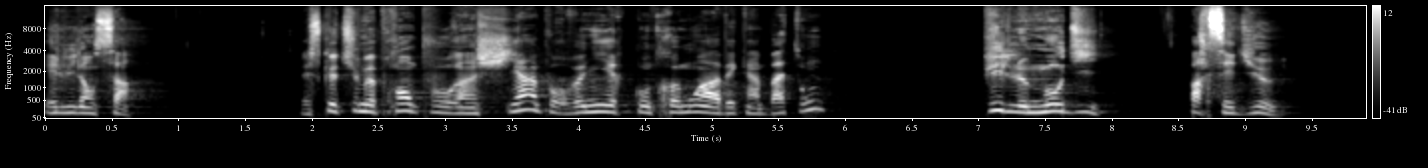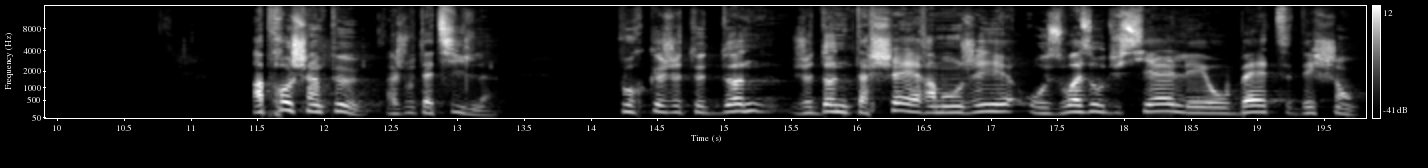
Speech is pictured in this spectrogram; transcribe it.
et lui lança. Est-ce que tu me prends pour un chien pour venir contre moi avec un bâton? Puis il le maudit par ses dieux. Approche un peu, ajouta-t-il, pour que je te donne, je donne ta chair à manger aux oiseaux du ciel et aux bêtes des champs.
